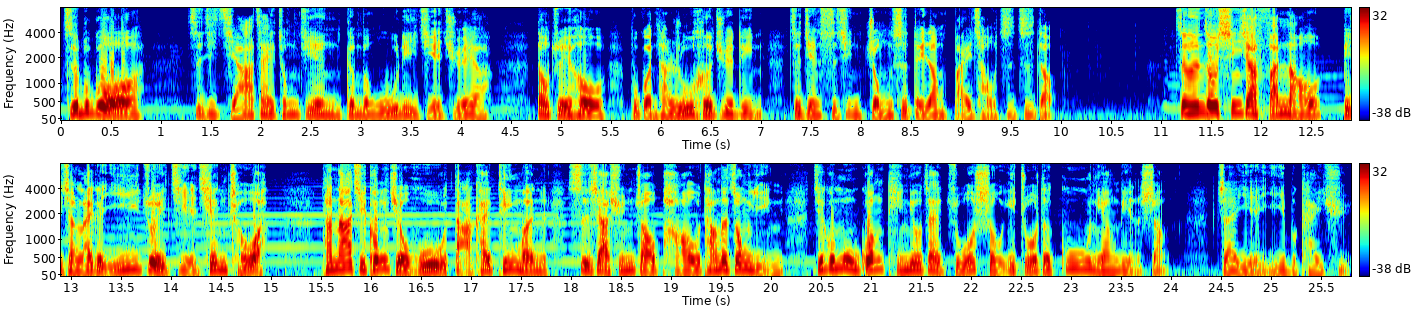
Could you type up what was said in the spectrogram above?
只不过自己夹在中间，根本无力解决呀。到最后，不管他如何决定，这件事情总是得让百草之知道。郑恩洲心下烦恼，便想来个一醉解千愁啊！他拿起空酒壶，打开厅门，四下寻找跑堂的踪影，结果目光停留在左手一桌的姑娘脸上，再也移不开去。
